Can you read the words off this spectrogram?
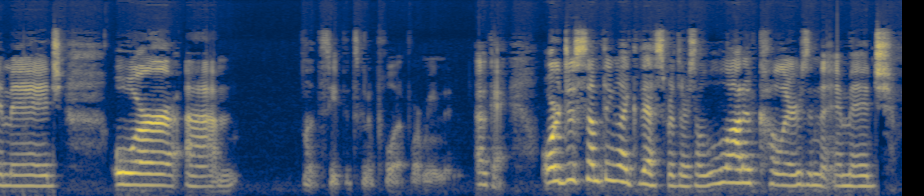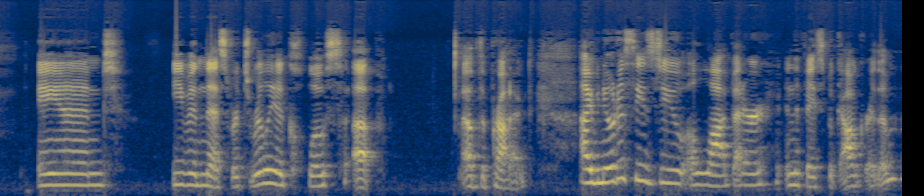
image, or um, let's see if it's going to pull it for me. Okay. Or just something like this where there's a lot of colors in the image and even this, where it's really a close up of the product. I've noticed these do a lot better in the Facebook algorithm.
